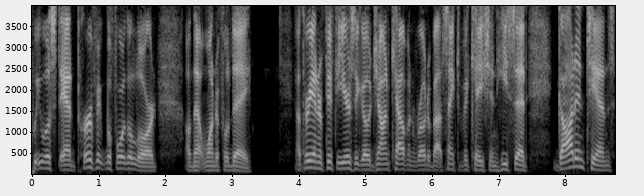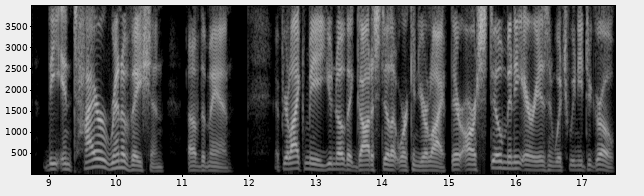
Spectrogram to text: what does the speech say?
We will stand perfect before the Lord on that wonderful day. Now, 350 years ago, John Calvin wrote about sanctification. He said, God intends the entire renovation of the man. If you're like me, you know that God is still at work in your life. There are still many areas in which we need to grow.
